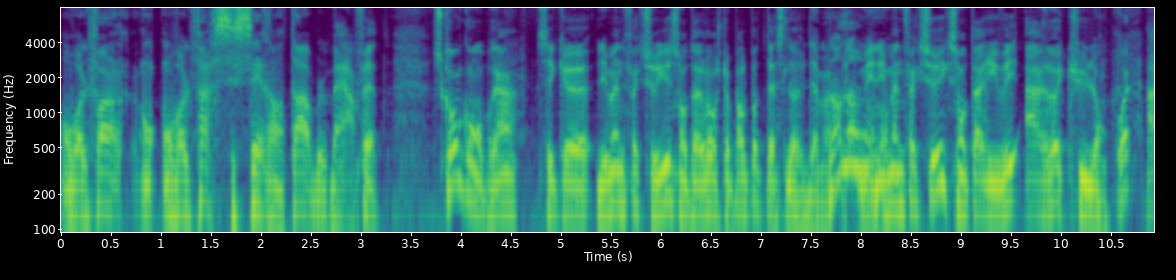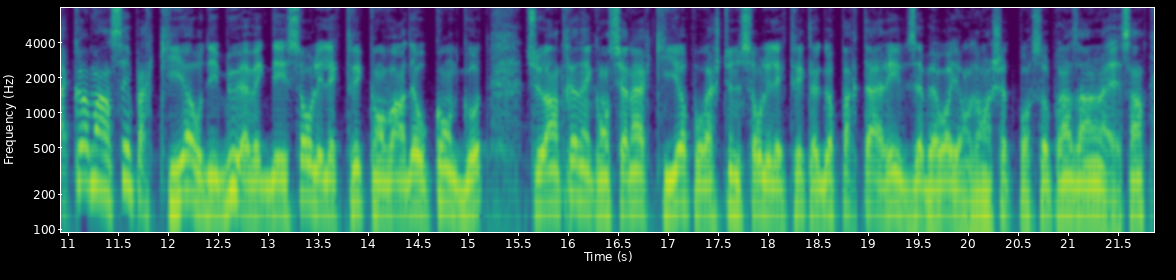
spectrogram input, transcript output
On va le faire, on, on va le faire si c'est rentable. Ben, en fait, ce qu'on comprend, c'est que les manufacturiers sont arrivés. Je te parle pas de Tesla, évidemment. Non, non, mais non, les non. manufacturiers qui sont arrivés à reculons. Ouais. À commencer par Kia au début avec des saules électriques qu'on vendait au compte-gouttes. Tu entrais dans un concessionnaire Kia pour acheter une saule électrique. Le gars partait à arrive, disait, ben voyons, donc, achète pas ça, prends-en un à essence. Tu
